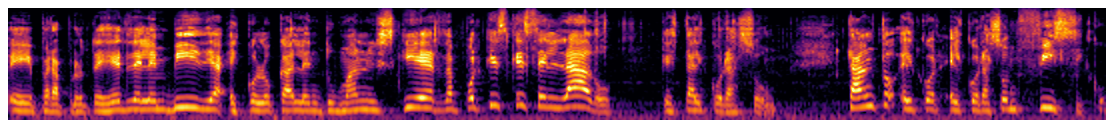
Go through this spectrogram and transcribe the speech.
eh, para proteger de la envidia es colocarla en tu mano izquierda, porque es que es el lado que está el corazón. Tanto el, cor- el corazón físico,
